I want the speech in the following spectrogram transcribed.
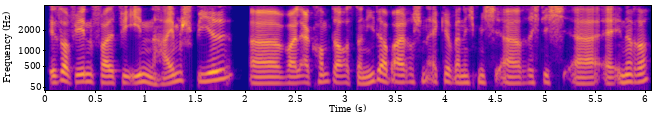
Ist auf jeden Fall für ihn ein Heimspiel, äh, weil er kommt da aus der niederbayerischen Ecke, wenn ich mich äh, richtig äh, erinnere.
